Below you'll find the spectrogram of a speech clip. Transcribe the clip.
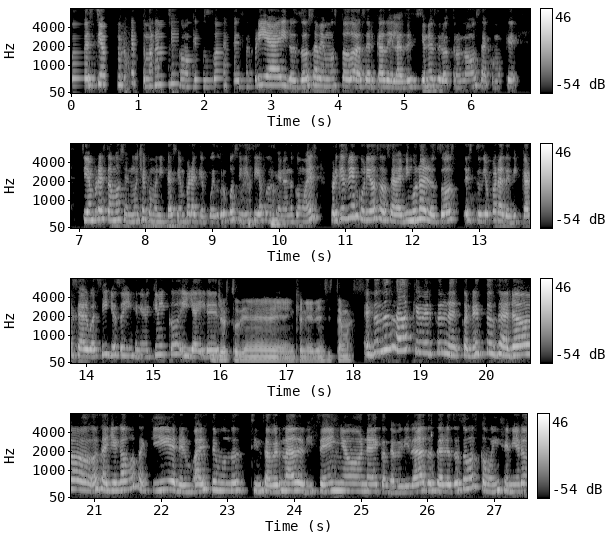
pues siempre toman así como que cabeza fría y los dos sabemos todo acerca de las decisiones del otro, ¿no? O sea, como que siempre estamos en mucha comunicación para que pues Grupo CD siga funcionando como es, porque es bien curioso, o sea, ninguno de los dos estudió para dedicarse a algo así, yo soy ingeniero químico y Yair es... Yo estudié ingeniería en sistemas. Entonces nada que ver con, con esto, o sea, no, o sea, llegamos aquí en el, a este mundo sin saber nada de diseño, nada de contabilidad, o sea, los dos somos como ingenieros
